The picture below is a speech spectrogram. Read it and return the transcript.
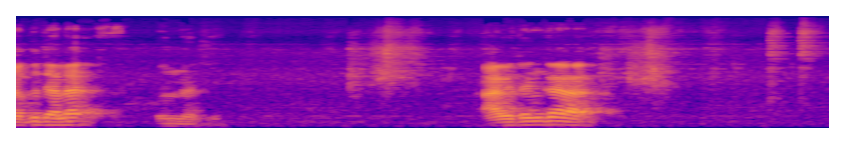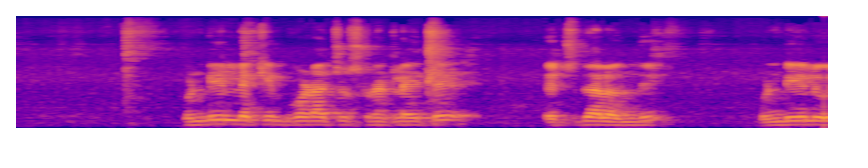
తగ్గుదల ఉన్నది. ఆ విధంగా కుండీలు లెక్కింపు కూడా చూసుకున్నట్లయితే హెచ్చుదల ఉంది. కుండీలు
